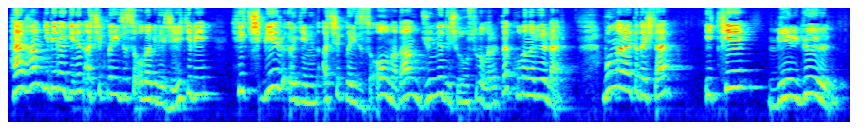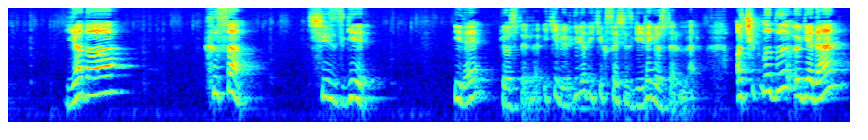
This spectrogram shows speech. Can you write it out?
herhangi bir ögenin açıklayıcısı olabileceği gibi hiçbir ögenin açıklayıcısı olmadan cümle dışı unsur olarak da kullanabilirler. Bunlar arkadaşlar iki virgül ya da kısa çizgi ile gösterirler. İki virgül ya da iki kısa çizgi ile gösterirler. Açıkladığı ögeden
